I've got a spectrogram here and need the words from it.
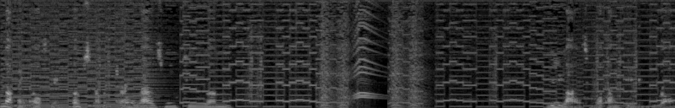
Nothing else, being post commentary allows me to, um, realize what I'm doing wrong.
